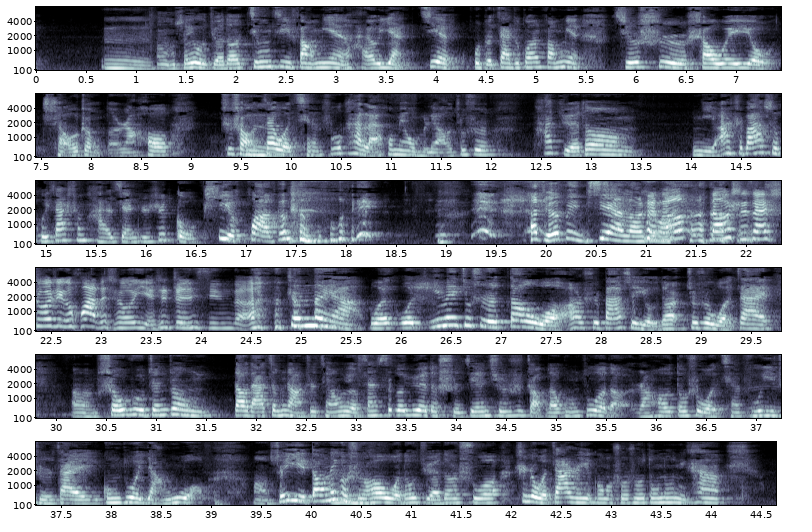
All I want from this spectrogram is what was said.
嗯嗯，所以我觉得经济方面还有眼界或者价值观方面，其实是稍微有调整的。然后，至少在我前夫看来，后面我们聊，就是他觉得你二十八岁回家生孩子简直是狗屁话，根本不会。他觉得被你骗了可？能 当时在说这个话的时候也是真心的。真的呀，我我因为就是到我二十八岁有一段，就是我在嗯收入真正到达增长之前，我有三四个月的时间其实是找不到工作的，然后都是我前夫一直在工作养我。嗯，所以到那个时候，我都觉得说，甚至我家人也跟我说说，东东，你看，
